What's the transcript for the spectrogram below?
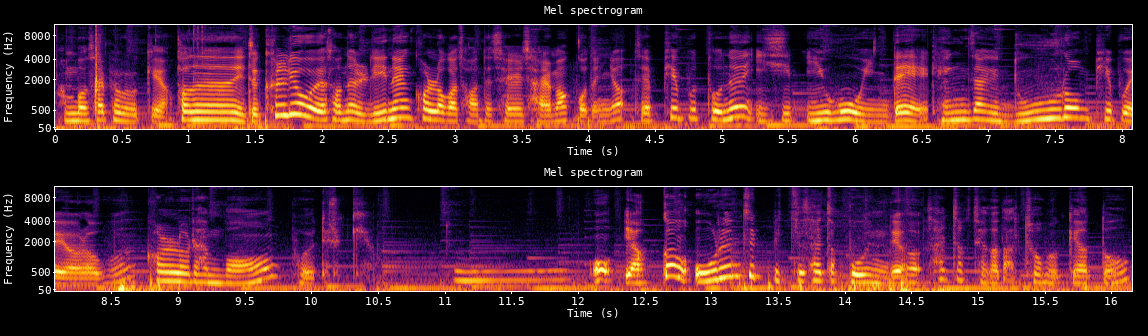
한번 살펴볼게요. 저는 이제 클리오에서는 리넨 컬러가 저한테 제일 잘 맞거든요. 제 피부톤은 22호인데 굉장히 누런 피부예요, 여러분. 컬러를 한번 보여드릴게요. 어, 약간 오렌지빛이 살짝 보이는데요. 살짝 제가 낮춰볼게요, 또.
